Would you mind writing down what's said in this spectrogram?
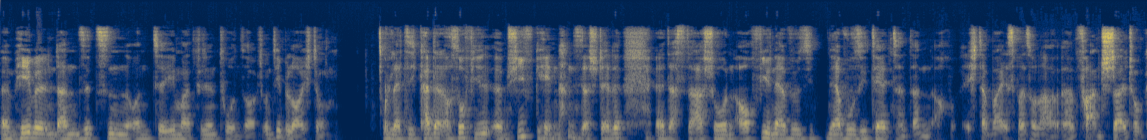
ähm, Hebeln dann sitzen und äh, jemand für den Ton sorgt und die Beleuchtung und letztlich kann dann auch so viel ähm, schiefgehen an dieser Stelle, äh, dass da schon auch viel Nervosi Nervosität dann auch echt dabei ist bei so einer äh, Veranstaltung,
